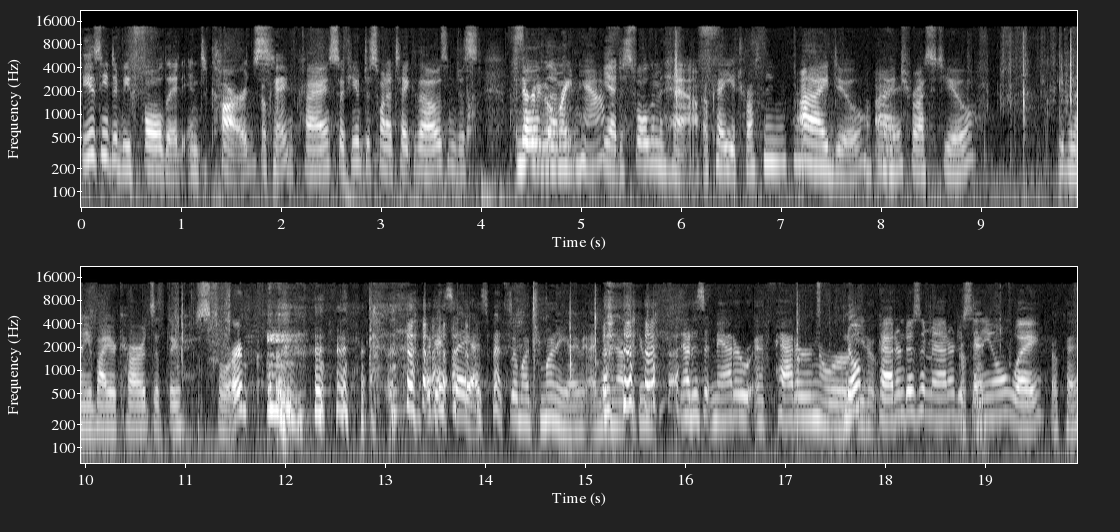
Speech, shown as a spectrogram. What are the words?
These need to be folded into cards. Okay. Okay. So if you just want to take those and just And they're fold gonna go them- right in half? Yeah, just fold them in half. Okay, you trust me with that? I do. I trust you. Even though you buy your cards at the store. like I say, I spent so much money. I, I may not be doing it. Now, does it matter if pattern or nope, you know? pattern doesn't matter, just Okay. any old way. Okay.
